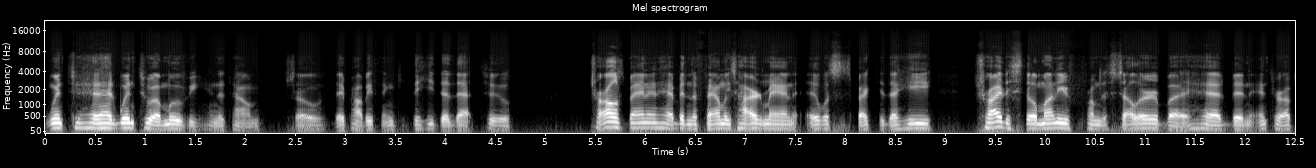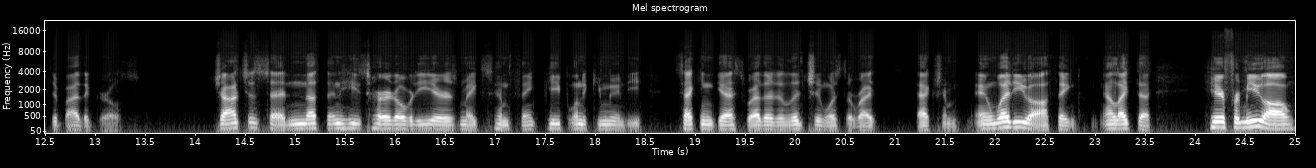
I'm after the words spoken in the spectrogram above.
went to had went to a movie in the town. So they probably think that he did that too. Charles Bannon had been the family's hired man. It was suspected that he tried to steal money from the seller but had been interrupted by the girls. Johnson said nothing he's heard over the years makes him think people in the community second-guess whether the lynching was the right action. And what do you all think? I'd like to hear from you all.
